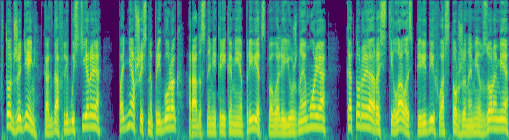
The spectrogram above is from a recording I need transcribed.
В тот же день, когда флебустьеры, поднявшись на пригорок, радостными криками приветствовали Южное море, которое расстилалось перед их восторженными взорами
